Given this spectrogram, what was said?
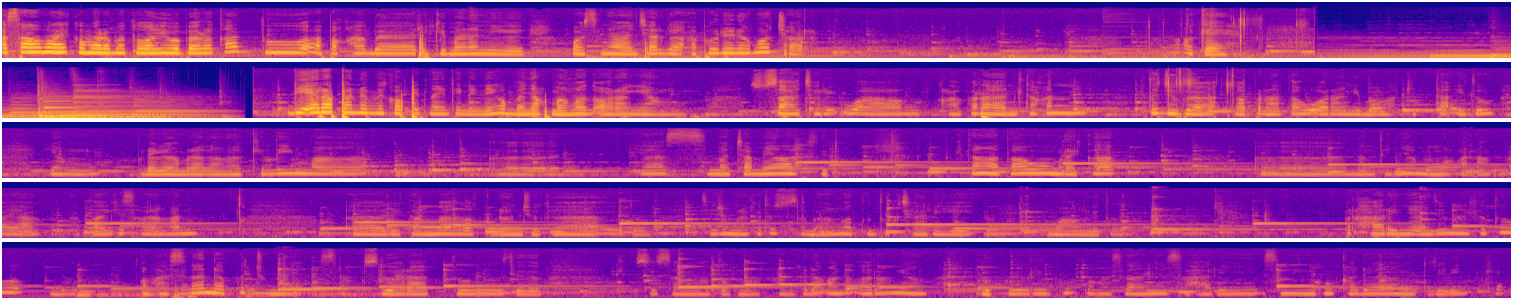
Assalamualaikum warahmatullahi wabarakatuh Apa kabar? Gimana nih? Puasanya lancar gak? Apa udah ada bocor? Oke okay. Di era pandemi COVID-19 ini banyak banget orang yang susah cari uang, kelaparan. Kita kan kita juga nggak pernah tahu orang di bawah kita itu yang pedagang-pedagang kaki lima, uh, ya semacamnya lah gitu kita nggak tahu mereka uh, nantinya mau makan apa ya. Apalagi sekarang kan uh, ditambah lockdown juga gitu. Jadi mereka tuh susah banget untuk cari uang gitu. Perharinya aja mereka tuh penghasilan dapat cuma 100 200 gitu. Susah banget untuk makan. Kadang ada orang yang 20 ribu penghasilannya sehari seminggu kadang gitu. Jadi kayak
